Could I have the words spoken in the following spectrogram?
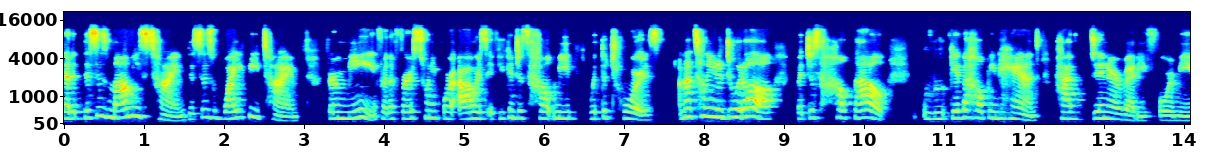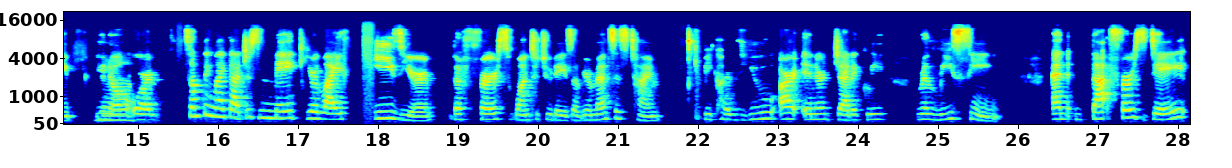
that this is mommy's time, this is wifey time. For me, for the first 24 hours, if you can just help me with the chores, I'm not telling you to do it all, but just help out, give a helping hand, have dinner ready for me, you yeah. know, or something like that. Just make your life easier the first one to two days of your menses time because you are energetically releasing. And that first day,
